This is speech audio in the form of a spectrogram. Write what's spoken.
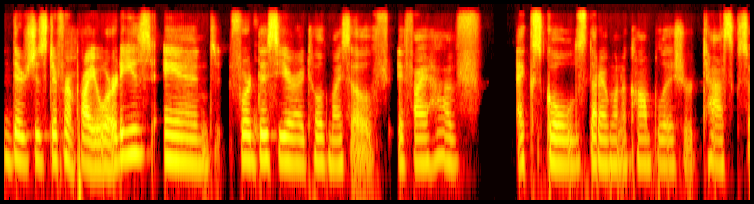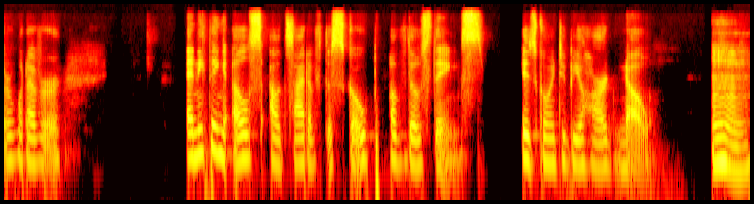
there's just different priorities. And for this year, I told myself if I have X goals that I want to accomplish or tasks or whatever, anything else outside of the scope of those things is going to be a hard no. Mm-hmm.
